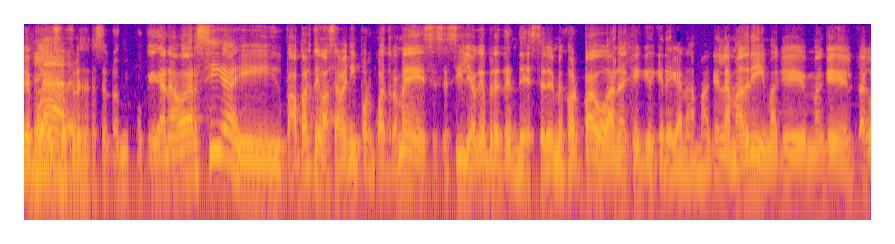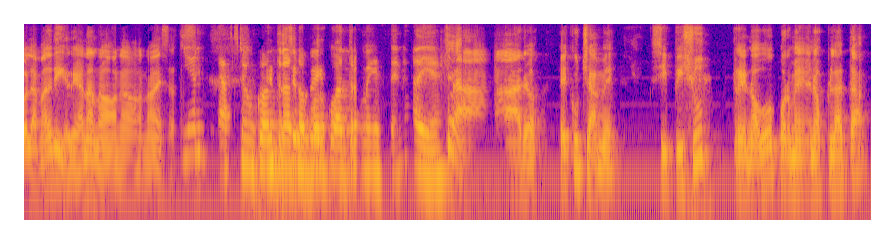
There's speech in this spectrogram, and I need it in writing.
Le podés Claro. ofrecer lo mismo que ganaba García y aparte vas a venir por cuatro meses, Cecilio, ¿qué pretendés? ¿Ser el mejor pago? ¿Gana qué, qué querés ganar? ¿Más que la Madrid? ¿Más que, más que el flaco de la Madrid? ¿Querés ganar? No, no, no es así. ¿Quién te hace un contrato Entonces, por cuatro meses? Nadie. Claro, escúchame, si Pichut renovó por menos plata,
